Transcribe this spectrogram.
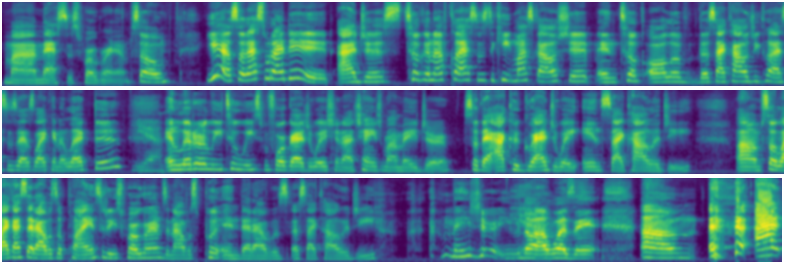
my master's program. So yeah, so that's what I did. I just took enough classes to keep my scholarship and took all of the psychology classes as like an elective. Yeah. And literally 2 weeks before graduation I changed my major so that I could graduate in psychology. Um, so like I said, I was applying to these programs and I was putting that I was a psychology major, even though I wasn't. Um, I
